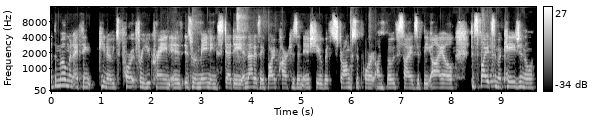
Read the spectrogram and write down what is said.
At the moment, I think, you know, support for Ukraine is, is remaining steady, and that is a bipartisan issue with strong support on both sides of the aisle, despite some occasional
